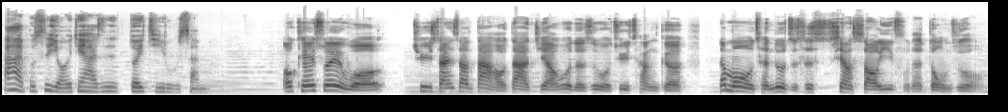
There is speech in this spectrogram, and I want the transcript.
它还不是有一天还是堆积如山吗？OK，所以我去山上大吼大叫，或者是我去唱歌，那某种程度只是像烧衣服的动作，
